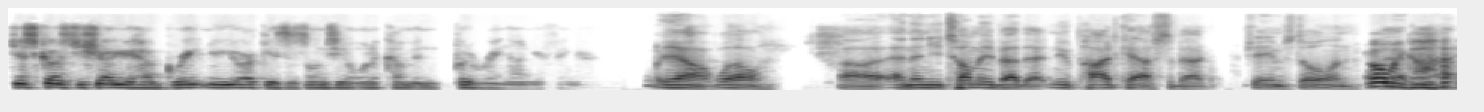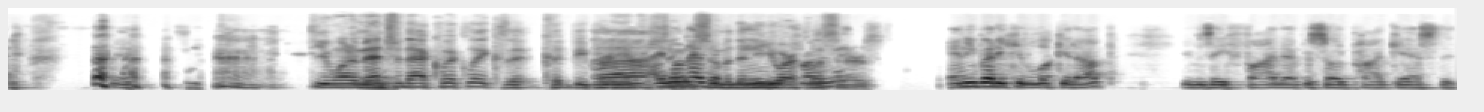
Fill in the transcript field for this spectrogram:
just goes to show you how great New York is as long as you don't want to come and put a ring on your finger. Yeah, well, uh, and then you told me about that new podcast about James Dolan. Oh my God. Do you want to mention that quickly? Because it could be pretty interesting uh, I don't have some of the New York listeners. Anybody can look it up. It was a five episode podcast that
